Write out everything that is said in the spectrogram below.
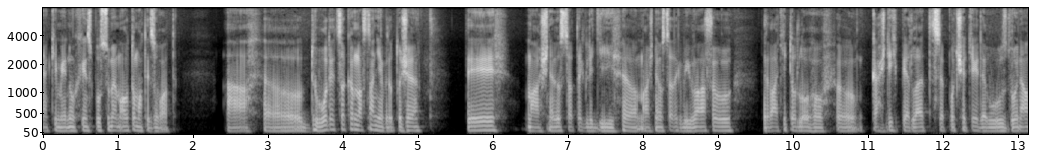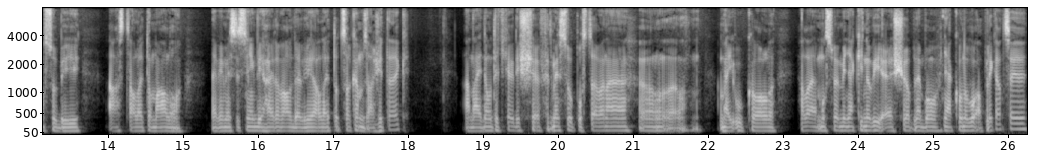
nějakým jednoduchým způsobem automatizovat. A uh, důvod je celkem na snadě, protože ty máš nedostatek lidí, uh, máš nedostatek vývářů, trvá ti to dlouho. Každých pět let se počet těch devů zdvojnásobí a stále to málo. Nevím, jestli jsi někdy hajroval devy, ale je to celkem zážitek. A najednou teďka, když firmy jsou postavené a mají úkol, hele, musíme mít nějaký nový e-shop nebo nějakou novou aplikaci,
